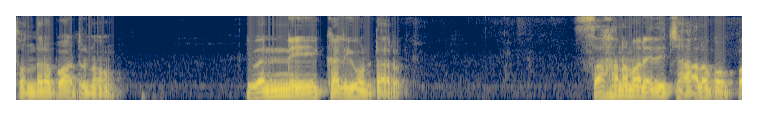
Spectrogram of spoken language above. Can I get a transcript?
తొందరపాటును ఇవన్నీ కలిగి ఉంటారు. సహనం అనేది చాలా గొప్ప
